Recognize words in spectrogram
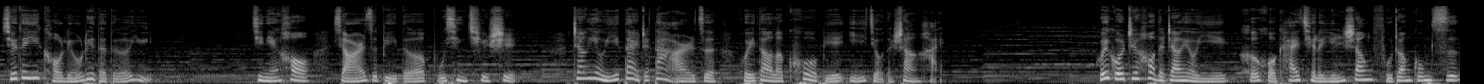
学得一口流利的德语。几年后，小儿子彼得不幸去世，张幼仪带着大儿子回到了阔别已久的上海。回国之后的张幼仪合伙开启了云商服装公司。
